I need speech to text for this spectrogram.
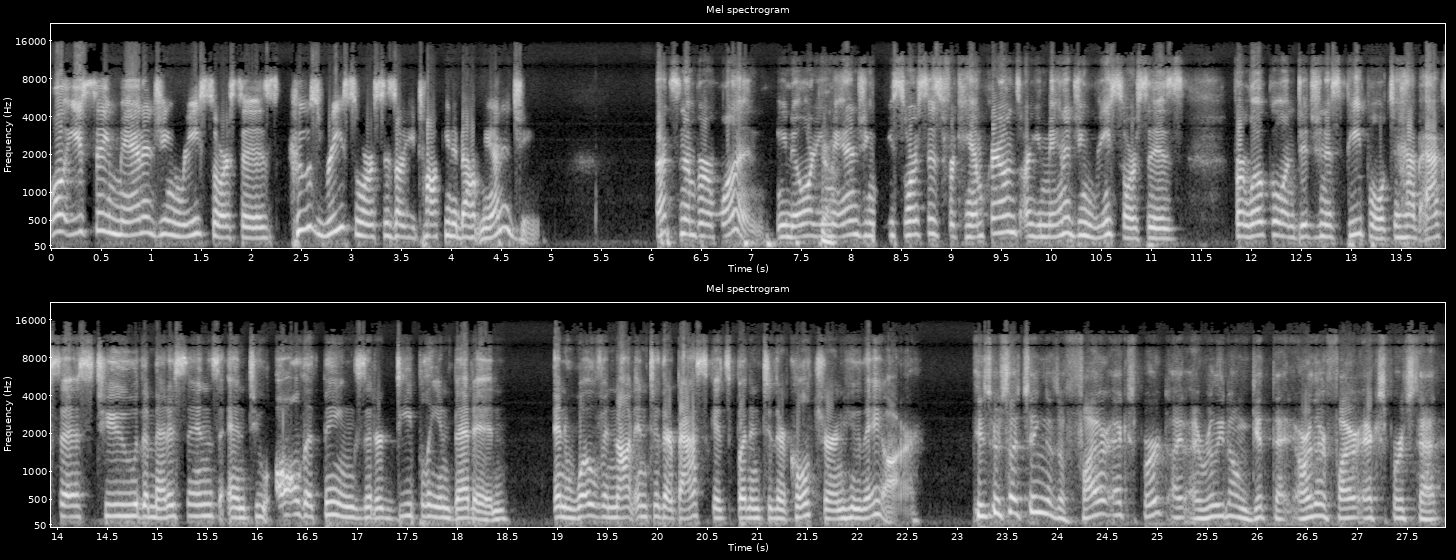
Well you say managing resources. Whose resources are you talking about managing? That's number one. You know are you yeah. managing resources for campgrounds? Are you managing resources for local indigenous people to have access to the medicines and to all the things that are deeply embedded and woven not into their baskets but into their culture and who they are is there such thing as a fire expert I, I really don't get that are there fire experts that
